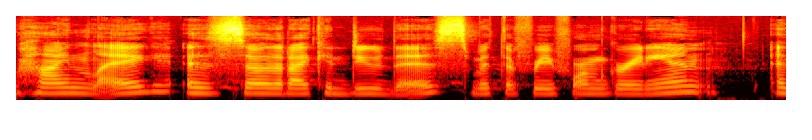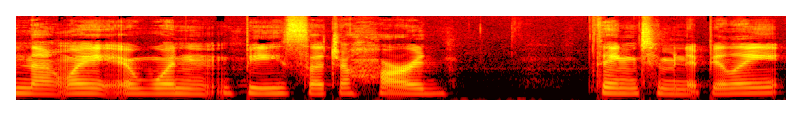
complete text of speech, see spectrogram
hind leg is so that I could do this with the freeform gradient, and that way it wouldn't be such a hard thing to manipulate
